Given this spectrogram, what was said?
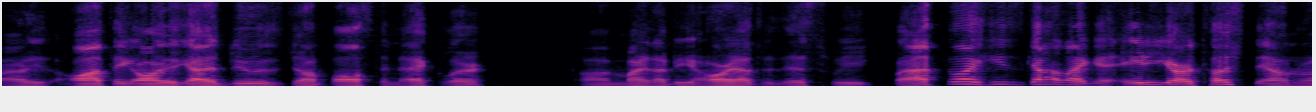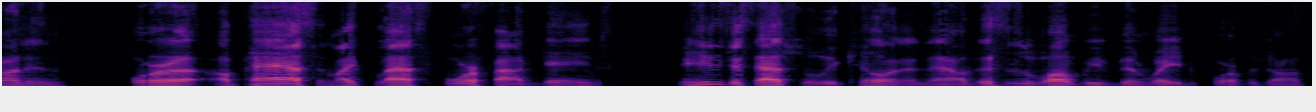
Uh, I think all he's got to do is jump Austin Ekeler. Uh, might not be hard after this week, but I feel like he's got like an 80 yard touchdown running or a, a pass in like the last four or five games. And he's just absolutely killing it now. This is what we've been waiting for for Jonathan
